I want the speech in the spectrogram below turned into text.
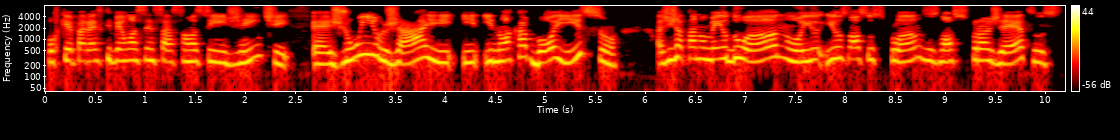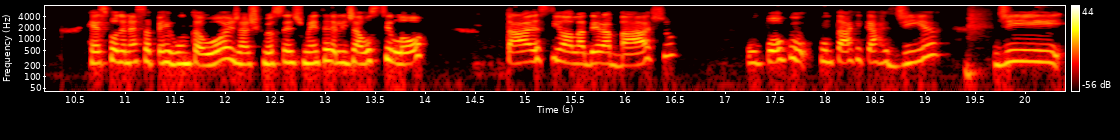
Porque parece que vem uma sensação assim, gente, é junho já e, e, e não acabou isso a gente já está no meio do ano e, e os nossos planos, os nossos projetos. Respondendo essa pergunta hoje, acho que meu sentimento ele já oscilou, tá assim, ó, ladeira abaixo, um pouco com taquicardia, de,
